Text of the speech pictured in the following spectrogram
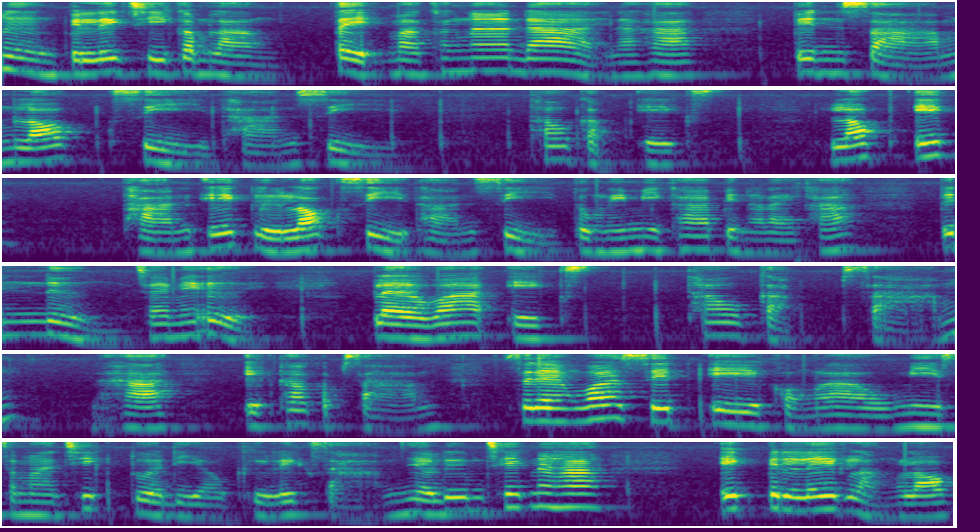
หนึ่งเป็นเลขชี้กำลัง เตะมาข้างหน้าได้นะคะ เป็น 3 ล็อก 4 ฐาน 4 เท่ากับ x ล็อก x ฐาน x หรือล็อก 4 ฐาน 4 ตรงนี้มีค่าเป็นอะไรคะ เป็น 1 ใช่ไหมเอ่ย แปลว่า x เท่ากับ 3 นะคะ x เท่ากับ 3 แสดงว่าเซต A ของเรามีสมาชิกตัวเดียวคือเลข 3 อย่าลืมเช็คนะคะ x เป็นเลขหลังล็อก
